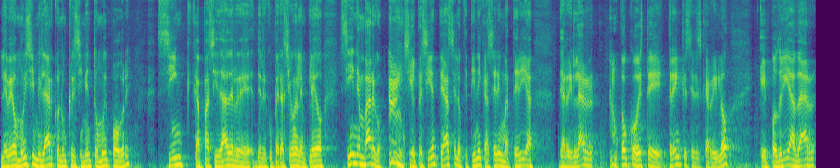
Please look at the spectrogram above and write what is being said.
Le veo muy similar con un crecimiento muy pobre, sin capacidad de, re- de recuperación del empleo. Sin embargo, si el presidente hace lo que tiene que hacer en materia de arreglar un poco este tren que se descarriló, eh, podría dar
